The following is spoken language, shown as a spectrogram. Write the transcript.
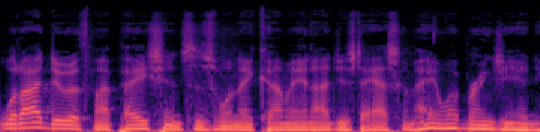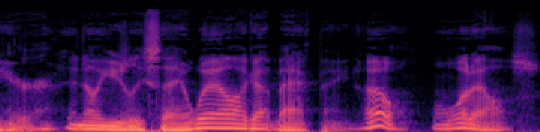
what I do with my patients is when they come in, I just ask them, "Hey, what brings you in here?" And they'll usually say, "Well, I got back pain." Oh, well, what else?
